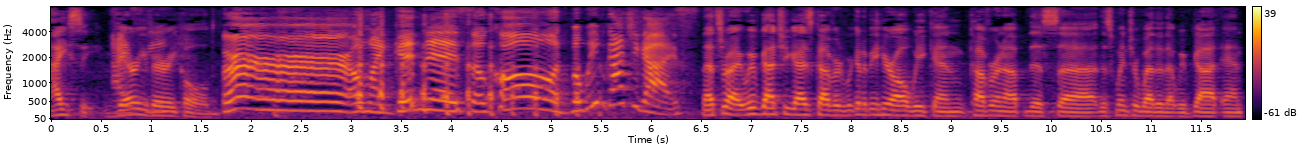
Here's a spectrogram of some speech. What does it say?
icy, very, Icy. very cold. Brr, oh my goodness, so cold. But we've got you guys. That's right. We've got you guys covered. We're going to be here all weekend covering up this uh, this winter weather that we've got, and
